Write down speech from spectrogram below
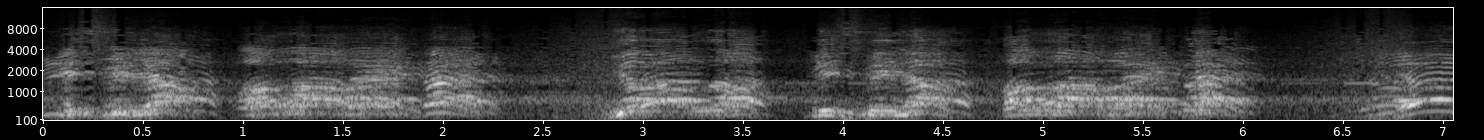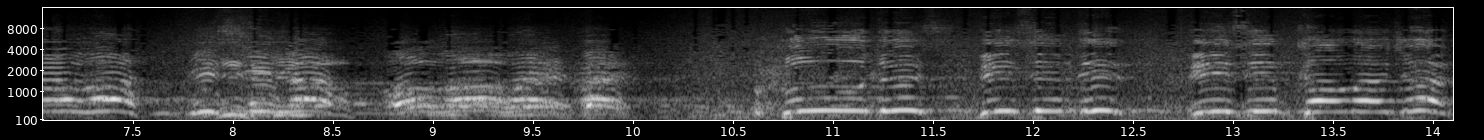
Bismillah, Allahu Ekber! Ya Allah, Bismillah. Allahu Ekber! Ya Allah, Bismillah, Allahu Ekber! Kudüs bizimdir, bizim kalacak.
